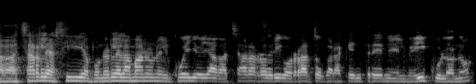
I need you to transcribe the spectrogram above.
agacharle así, a ponerle la mano en el cuello y a agachar a Rodrigo Rato para que entre en el vehículo, ¿no?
